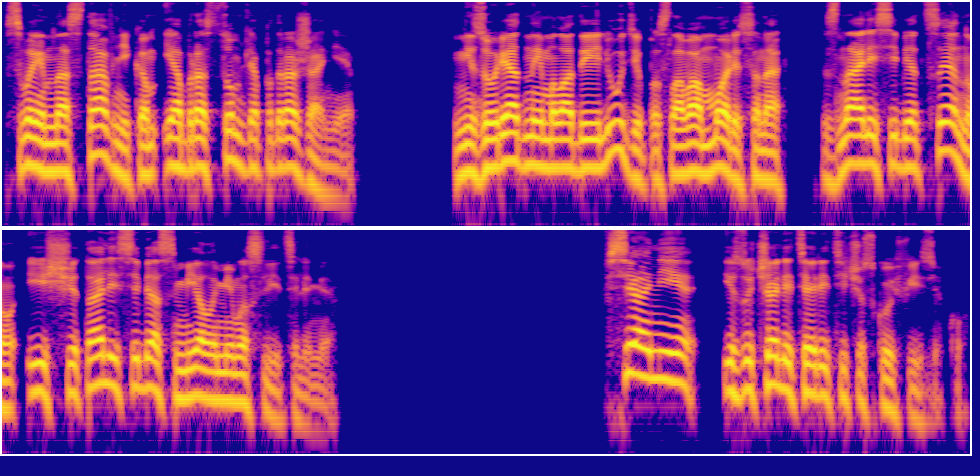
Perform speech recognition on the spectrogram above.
своим наставником и образцом для подражания. Незаурядные молодые люди, по словам Моррисона, знали себе цену и считали себя смелыми мыслителями. Все они изучали теоретическую физику.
